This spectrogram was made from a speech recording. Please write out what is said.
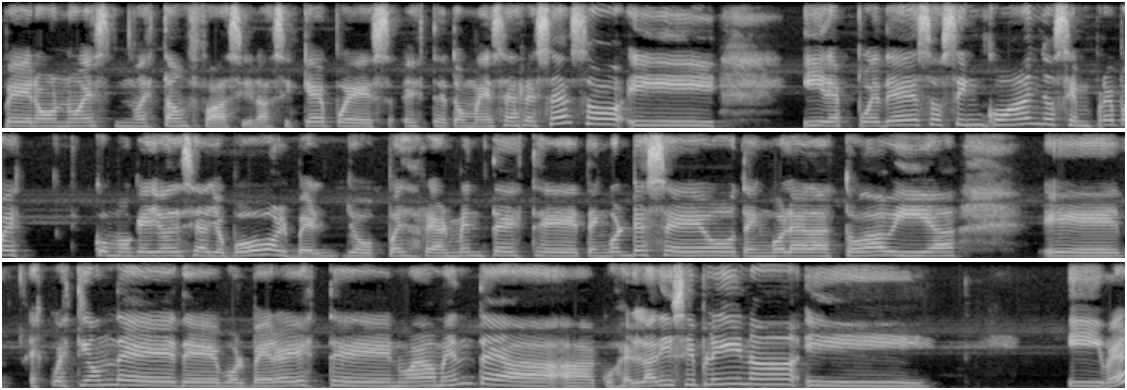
Pero no es, no es tan fácil. Así que pues este tomé ese receso y, y después de esos cinco años siempre pues como que yo decía, yo puedo volver. Yo pues realmente este, tengo el deseo, tengo la edad todavía. Eh, es cuestión de, de volver este nuevamente a, a coger la disciplina y, y ver,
